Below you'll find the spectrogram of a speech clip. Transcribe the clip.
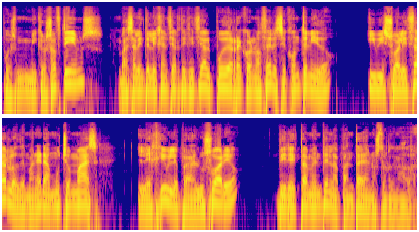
pues Microsoft Teams, base a la inteligencia artificial, puede reconocer ese contenido y visualizarlo de manera mucho más legible para el usuario directamente en la pantalla de nuestro ordenador.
